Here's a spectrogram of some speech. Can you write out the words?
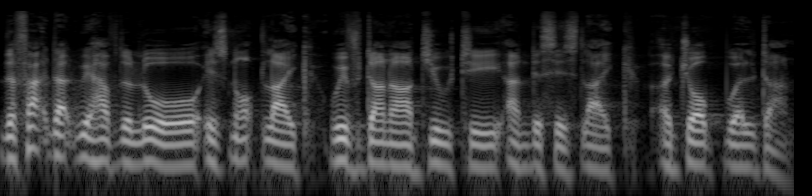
the fact that we have the law is not like we've done our duty and this is like a job well done.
